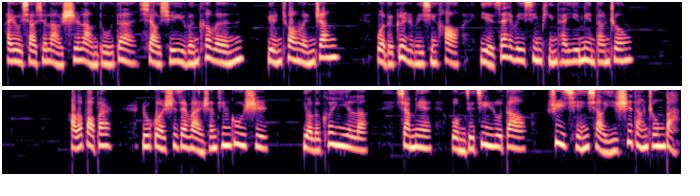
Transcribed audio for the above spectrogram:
还有小学老师朗读的小学语文课文原创文章，我的个人微信号也在微信平台页面当中。好了，宝贝儿，如果是在晚上听故事，有了困意了，下面我们就进入到睡前小仪式当中吧。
